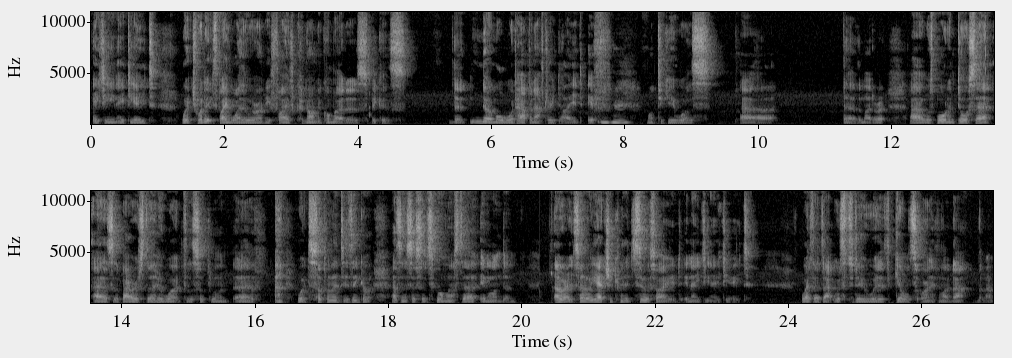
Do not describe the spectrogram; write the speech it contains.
1888, which would explain why there were only five canonical murders because the, no more would happen after he died if Montague was uh, the, the murderer, uh, was born in Dorset as a barrister who worked for the supplement uh, worked to supplement his income as an assistant schoolmaster in London. All right, so he actually committed suicide in 1888. Whether that was to do with guilt or anything like that, I don't know.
